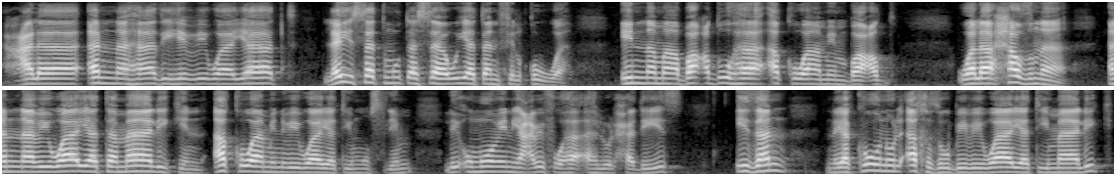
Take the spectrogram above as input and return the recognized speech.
على أن هذه الروايات ليست متساوية في القوة إنما بعضها أقوى من بعض ولاحظنا أن رواية مالك أقوى من رواية مسلم لأمور يعرفها أهل الحديث. اذا يكون الأخذ برواية مالك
